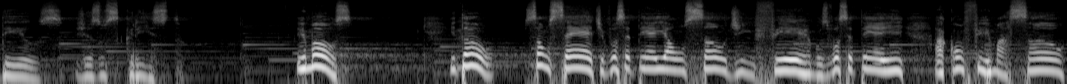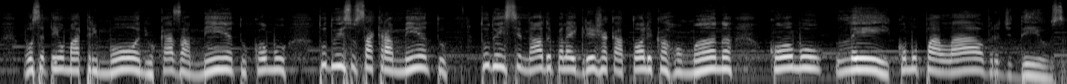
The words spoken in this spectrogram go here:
Deus, Jesus Cristo. Irmãos, então, são sete, você tem aí a unção de enfermos, você tem aí a confirmação, você tem o matrimônio, o casamento, como tudo isso sacramento, tudo ensinado pela Igreja Católica Romana como lei, como palavra de Deus.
